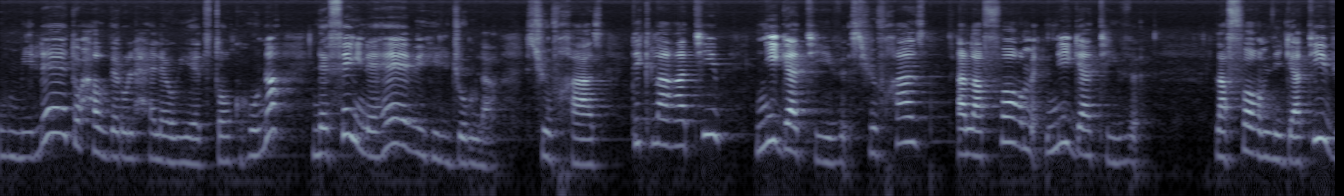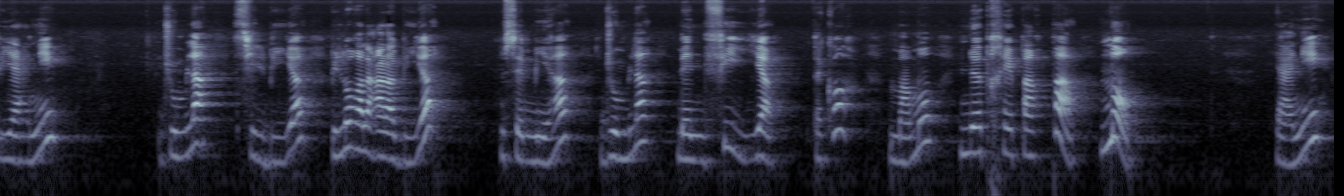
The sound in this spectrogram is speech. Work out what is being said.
أمي لا تحضر الحلويات. دونك هنا نفين هذه الجملة. سيفخاز ديكلاراتيف نيجاتيف سيفخاز على فورم نيجاتيف لا فورم نيجاتيف يعني جملة سلبية باللغة العربية نسميها جملة منفية d'accord maman ne prépare pas non يعني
